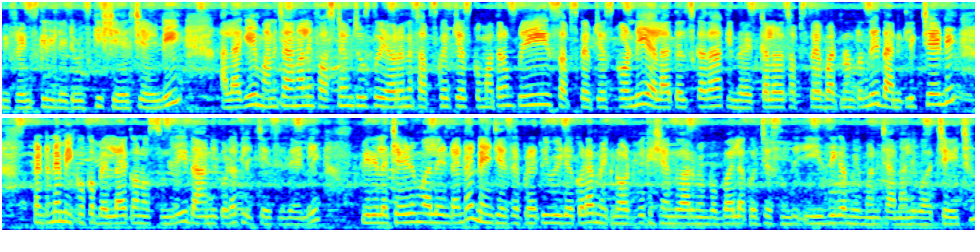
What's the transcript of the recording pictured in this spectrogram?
మీ ఫ్రెండ్స్కి రిలేటివ్స్కి షేర్ చేయండి. అలాగే మన ఛానల్ని ఫస్ట్ టైం చూస్తూ ఎవరైనా సబ్స్క్రైబ్ చేసుకో మాత్రం ప్లీజ్ సబ్స్క్రైబ్ చేసుకోండి. ఎలా తెలుసు కదా కింద రెడ్ కలర్ సబ్స్క్రైబ్ బటన్ ఉంటుంది. దాన్ని క్లిక్ చేయండి. వెంటనే మీకు ఒక బెల్ ఐకాన్ వస్తుంది. దాన్ని కూడా క్లిక్ చేసేసేయండి. మీరు ఇలా చేయడం వల్ల ఏంటంటే నేను చేసే ప్రతి వీడియో కూడా మీకు నోటిఫికేషన్ ద్వారా మీ మొబైల్లోకి వచ్చేస్తుంది. ఈజీగా మీరు మన ఛానల్ని వాచ్ చేయొచ్చు.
